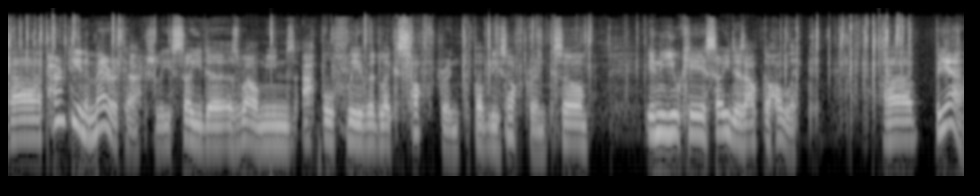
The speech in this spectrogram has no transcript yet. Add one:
Uh, apparently in America, actually, cider as well means apple-flavoured, like, soft drink, bubbly soft drink. So in the UK, cider is alcoholic. Uh, but yeah,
